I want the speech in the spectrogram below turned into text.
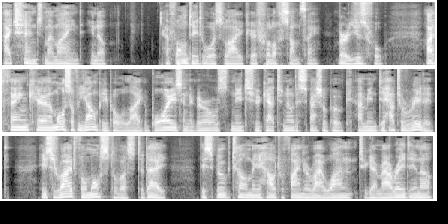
I changed my mind, you know. I found it was like uh, full of something very useful. I think uh, most of young people, like boys and girls, need to get to know the special book. I mean, they have to read it. It's right for most of us today. This book told me how to find the right one to get married, you know,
